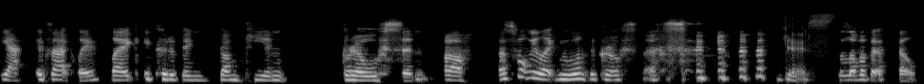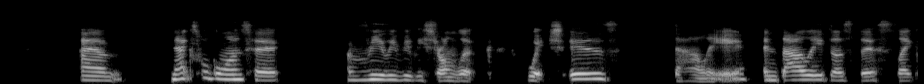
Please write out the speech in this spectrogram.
Yeah, exactly. Like it could have been gunky and gross, and oh, that's what we like. We want the grossness. Yes. we love a bit of filth. Um, next we'll go on to a really, really strong look, which is Dahli. And Dahli does this like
